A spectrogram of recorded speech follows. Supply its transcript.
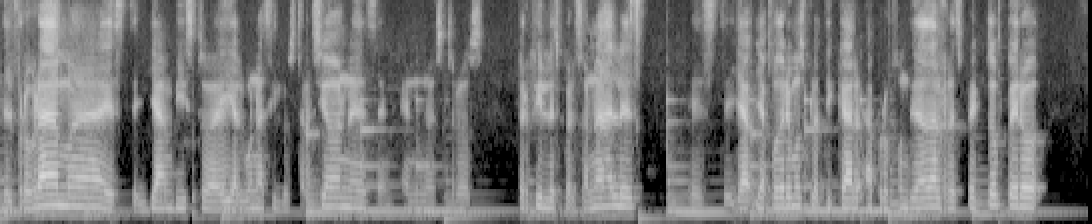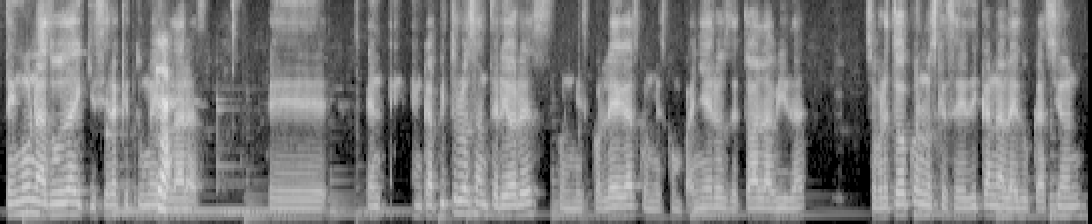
del programa, este, ya han visto ahí algunas ilustraciones en, en nuestros perfiles personales, este, ya, ya podremos platicar a profundidad al respecto, pero tengo una duda y quisiera que tú me ayudaras. Eh, en, en, capítulos anteriores, con mis colegas, con mis compañeros de toda la vida, sobre todo con los que se dedican a la educación,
